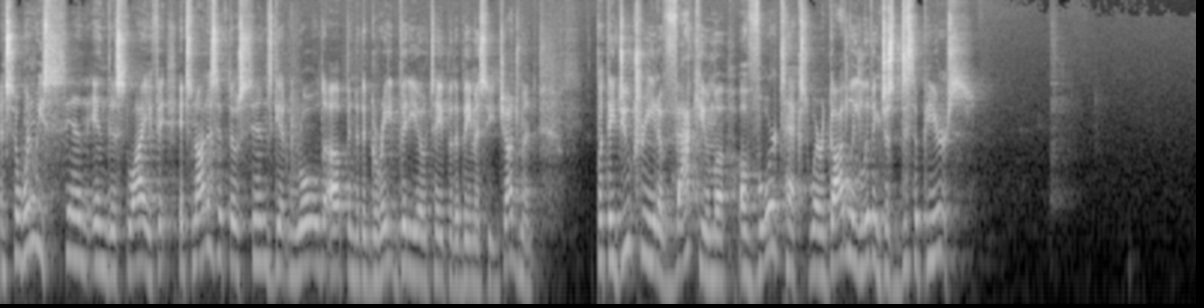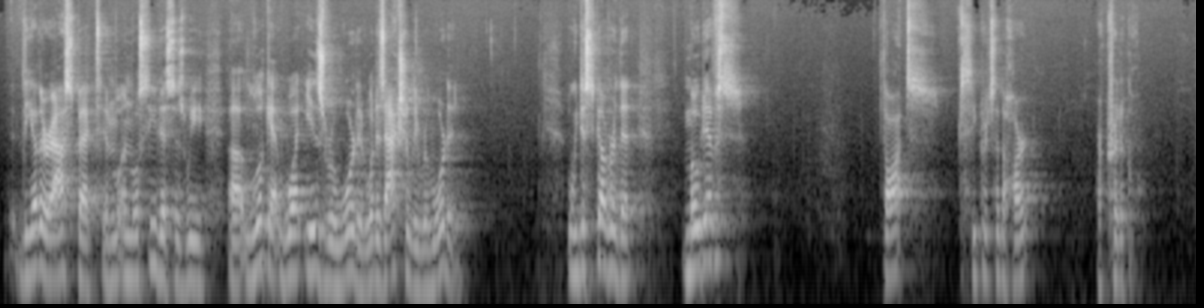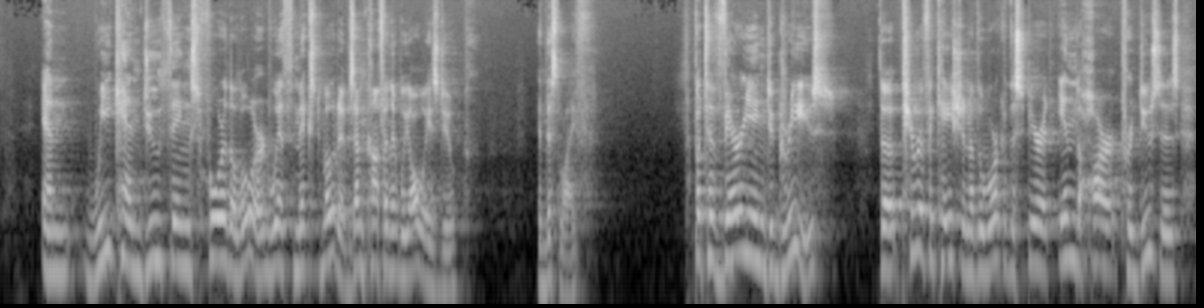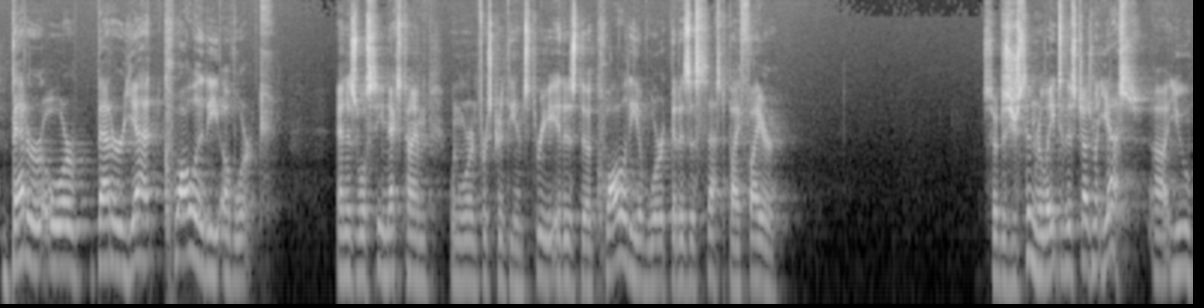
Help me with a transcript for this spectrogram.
And so when we sin in this life, it, it's not as if those sins get rolled up into the great videotape of the Bema Seat judgment, but they do create a vacuum, a, a vortex where godly living just disappears. The other aspect, and we'll see this as we uh, look at what is rewarded, what is actually rewarded, we discover that motives, thoughts, secrets of the heart are critical. And we can do things for the Lord with mixed motives. I'm confident we always do in this life. But to varying degrees, the purification of the work of the Spirit in the heart produces better or better yet quality of work. And as we'll see next time when we're in 1 Corinthians 3, it is the quality of work that is assessed by fire. So, does your sin relate to this judgment? Yes. Uh, you,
